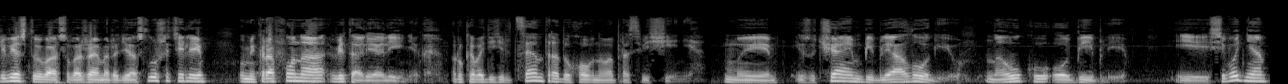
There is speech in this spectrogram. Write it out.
Приветствую вас, уважаемые радиослушатели. У микрофона Виталий Олейник, руководитель Центра Духовного Просвещения. Мы изучаем библиологию, науку о Библии. И сегодня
